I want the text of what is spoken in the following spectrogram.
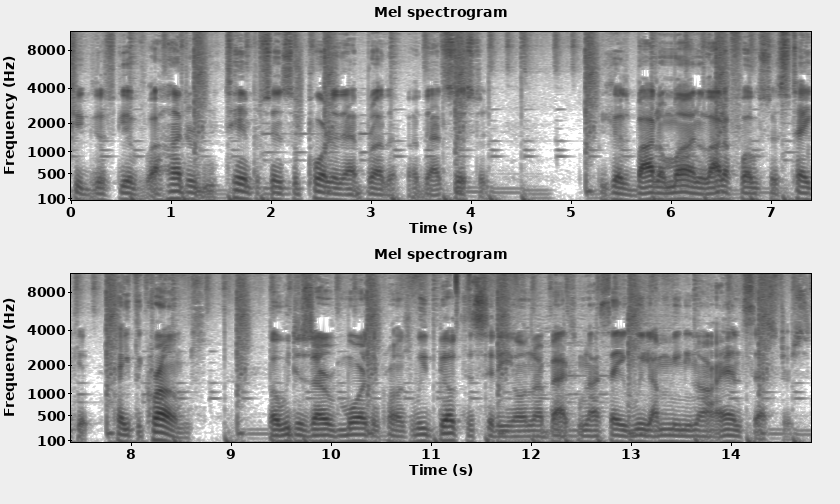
should just give 110% support of that brother or that sister. Because bottom line, a lot of folks just take it, take the crumbs but we deserve more than crumbs. We built the city on our backs. When I say we, I'm meaning our ancestors.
